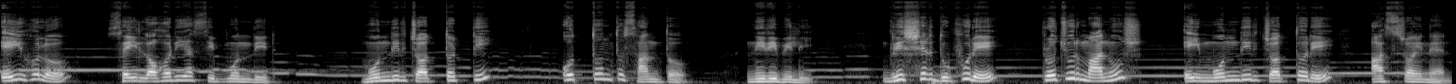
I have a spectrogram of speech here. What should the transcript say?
এই হলো সেই লহরিয়া শিব মন্দির। মন্দির চত্বরটি অত্যন্ত শান্ত, নিরিবিলি। গ্রীষ্মের দুপুরে প্রচুর মানুষ এই মন্দির চত্বরে আশ্রয় নেন।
